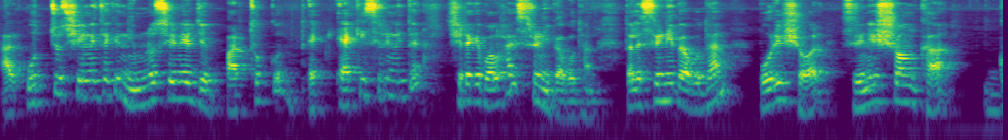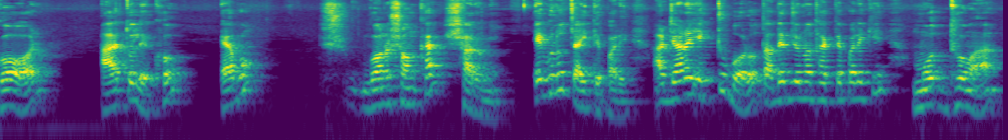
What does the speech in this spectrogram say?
আর উচ্চ শ্রেণি থেকে নিম্ন শ্রেণির যে পার্থক্য, এক- একই শ্রেণীতে সেটাকে বলা হয় শ্রেণি ব্যবধান। তাহলে শ্রেণি ব্যবধান পরিসর, শ্রেণির সংখ্যা, গড়, আয়তলেখ এবং গণসংখ্যা, সারণী। এগুলো চাইতে পারে। আর যারা একটু বড়, তাদের জন্য থাকতে পারে কি? মধ্যমা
